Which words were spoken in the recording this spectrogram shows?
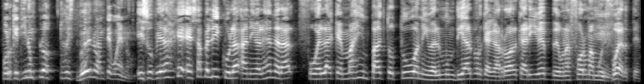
porque tiene un plot twist Bueno, bastante bueno. Y supieras que esa película a nivel general fue la que más impacto tuvo a nivel mundial porque agarró al Caribe de una forma muy Mm. fuerte.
